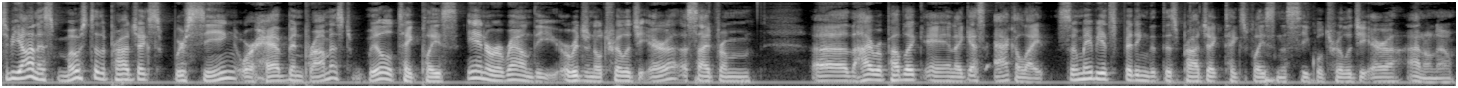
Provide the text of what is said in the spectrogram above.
To be honest, most of the projects we're seeing or have been promised will take place in or around the original trilogy era, aside from uh, the High Republic, and I guess Acolyte. So maybe it's fitting that this project takes place in the sequel trilogy era. I don't know.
